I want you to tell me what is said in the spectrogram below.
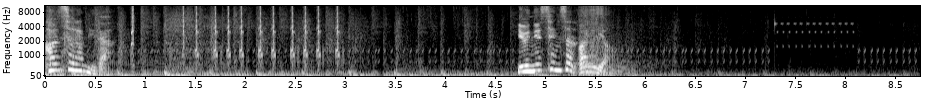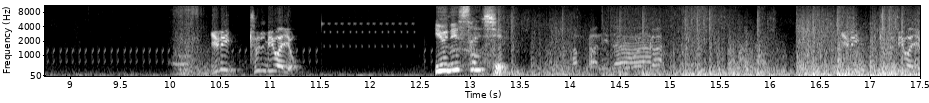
건설합니다. 유닛 생산 완료. 유닛 준비 완료. 유닛 손실. 한판이다. 유닛 준비 완료.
